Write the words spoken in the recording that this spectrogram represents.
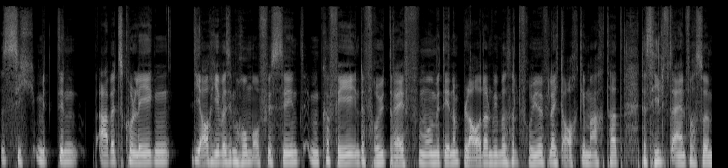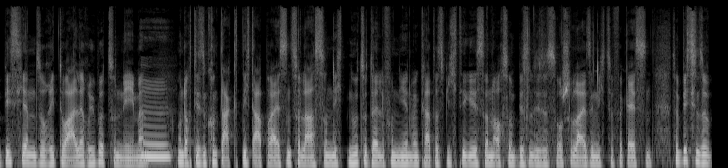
sich mit den Arbeitskollegen die auch jeweils im Homeoffice sind, im Café in der Früh treffen und mit denen plaudern, wie man es halt früher vielleicht auch gemacht hat. Das hilft einfach so ein bisschen so Rituale rüberzunehmen mm. und auch diesen Kontakt nicht abreißen zu lassen und nicht nur zu telefonieren, wenn gerade das wichtig ist, sondern auch so ein bisschen dieses Socializing nicht zu vergessen. So ein bisschen so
